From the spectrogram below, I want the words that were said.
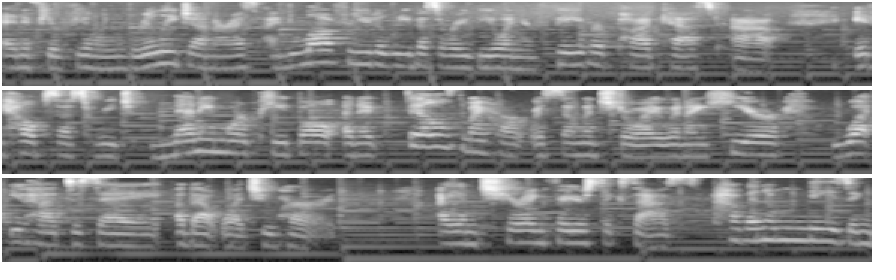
And if you're feeling really generous, I'd love for you to leave us a review on your favorite podcast app. It helps us reach many more people, and it fills my heart with so much joy when I hear what you had to say about what you heard. I am cheering for your success. Have an amazing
